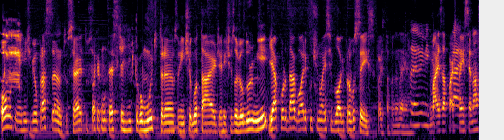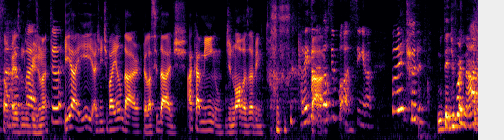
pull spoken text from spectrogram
Ontem a gente veio pra Santos, certo? Só que acontece que a gente pegou muito trânsito, a gente chegou tarde, a gente resolveu dormir e acordar agora e continuar esse vlog pra vocês. O que você tá fazendo aí? Mais a parte Vai. da encenação Aham, mesmo do vai. vídeo, né? E aí, a gente vai andar pela cidade, a caminho de novas aventuras. Aventura Tá. não se pode, assim, ó. Aventura. Não entendi foi nada.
